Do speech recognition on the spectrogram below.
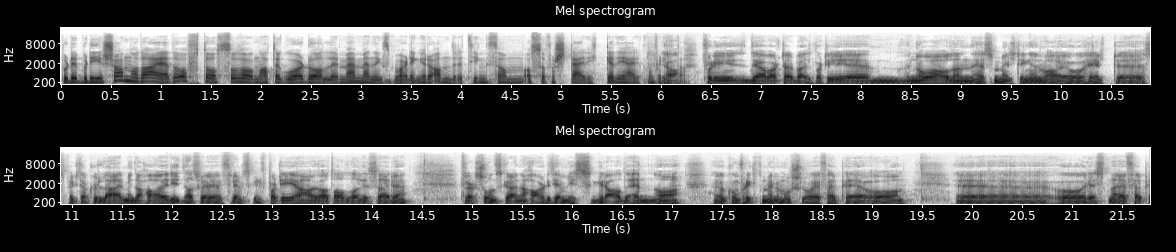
hvor, det blir sånn. Og da er det ofte også sånn at det går dårlig med meningsmålinger og andre ting som også forsterker de her konfliktene. Ja, fordi det har vært Arbeiderpartiet nå, og den nedsmeltingen var jo helt spektakulær. Men det har jo ridd. Altså Fremskrittspartiet har jo hatt alle disse her fraksjonsgreiene har det til en viss grad ennå. Eh, konflikten mellom Oslo og Frp og, eh, og resten av Frp.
